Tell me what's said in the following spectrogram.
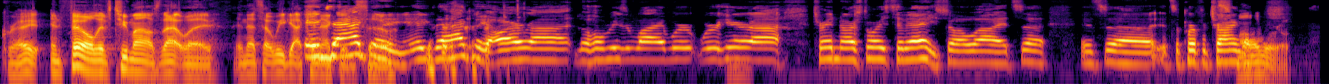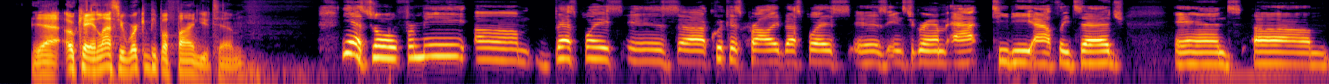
Great. And Phil lives two miles that way, and that's how we got connected. Exactly, so. exactly. Our uh, the whole reason why we're we're here uh, trading our stories today. So uh, it's a it's a it's a perfect triangle. Yeah. Okay. And lastly, where can people find you, Tim? Yeah, so for me, um, best place is uh, quickest, probably best place is Instagram at TD Athletes Edge, and um,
